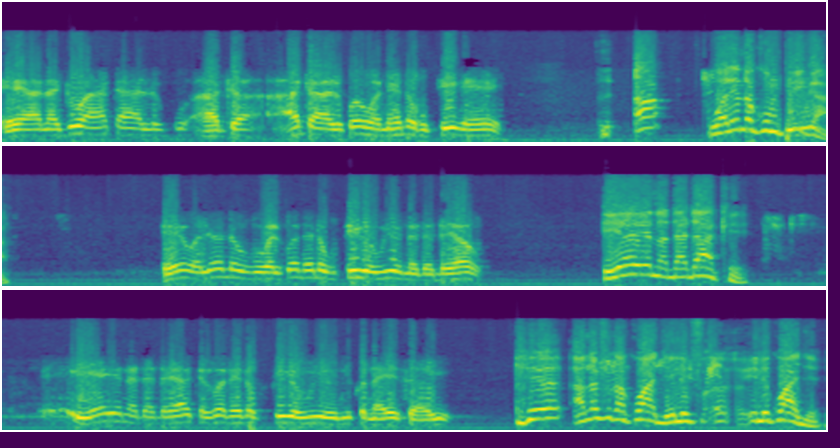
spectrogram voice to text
Eh, anajua hata aliku, hata hata alikuwa wanaenda kupiga yeye. Ah, walienda kumpiga Eh, walienda walikuwa wanaenda kupiga huyo na dada yao. yeye na dadake. Eh, Yeye na dada yake alikuwa anaenda kupiga huyo, niko na yeye saa hii. Alafu ikakwaje? Ilif, ilikwaje?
